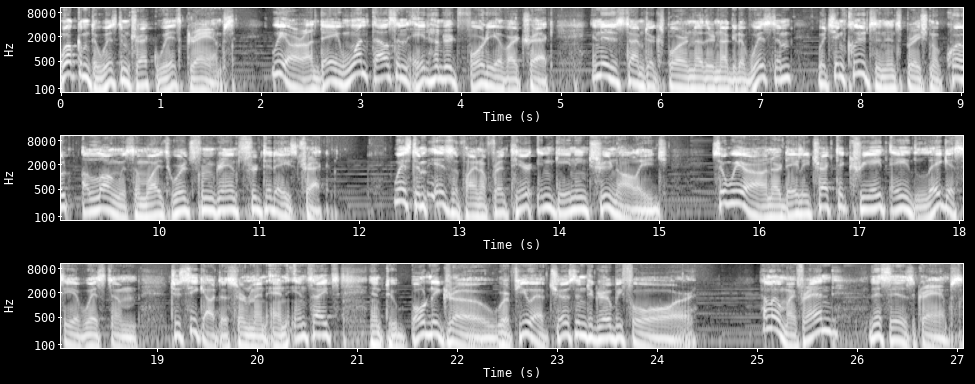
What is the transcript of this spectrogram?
Welcome to Wisdom Trek with Gramps. We are on day 1840 of our trek, and it is time to explore another nugget of wisdom, which includes an inspirational quote along with some wise words from Gramps for today's trek. Wisdom is the final frontier in gaining true knowledge. So we are on our daily trek to create a legacy of wisdom, to seek out discernment and insights, and to boldly grow where few have chosen to grow before. Hello, my friend. This is Gramps.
